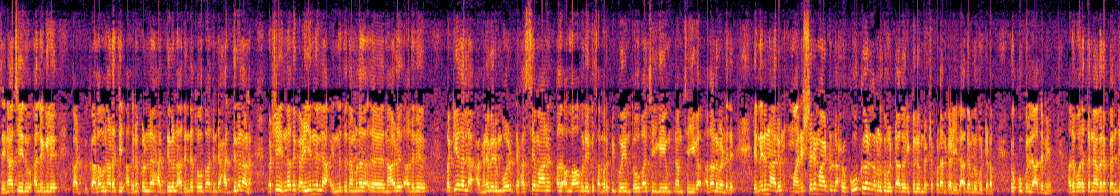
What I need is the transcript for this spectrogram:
സിന ചെയ്തു അല്ലെങ്കിൽ കളവ് നടത്തി അതിനൊക്കെയുള്ള ഹദ്ദുകൾ അതിന്റെ തോപ അതിന്റെ ഹദ്ദുകളാണ് പക്ഷെ ഇന്നത് കഴിയുന്നില്ല. ഇന്നത്തെ നമ്മുടെ നാട് അതിന് പറ്റിയതല്ല. അങ്ങനെ വരുമ്പോൾ രഹസ്യമാണ് അത് അള്ളാഹുലേക്ക് സമർപ്പിക്കുകയും തോബ ചെയ്യുകയും നാം ചെയ്യുക. അതാണ് വേണ്ടത്. എന്നിരുന്നാലും മനുഷ്യരുമായിട്ടുള്ള ഹുക്കൂക്കുകൾ നമുക്ക് വീട്ടാതെ ഒരിക്കലും രക്ഷപ്പെടാൻ കഴിയില്ല. അത് നമ്മൾ വീട്ടണം ഹുക്കൂക്കുല്ലാദമേ അതുപോലെ തന്നെ അവരെ പെഞ്ച്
